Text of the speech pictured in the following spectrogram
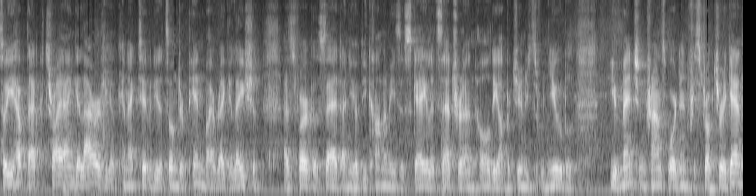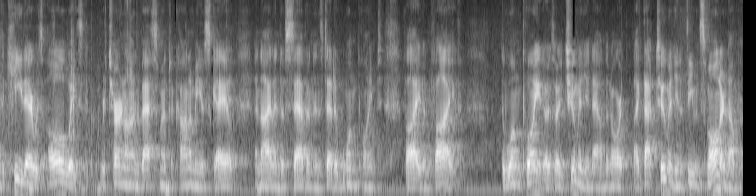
So you have that triangularity of connectivity that's underpinned by regulation, as Fergal said, and you have the economies of scale, etc., and all the opportunities of renewable. You've mentioned transport infrastructure. Again, the key there was always return on investment, economy of scale, an island of seven instead of 1.5 and five. The one point, or sorry, two million now in the north, like that two million is an even smaller number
